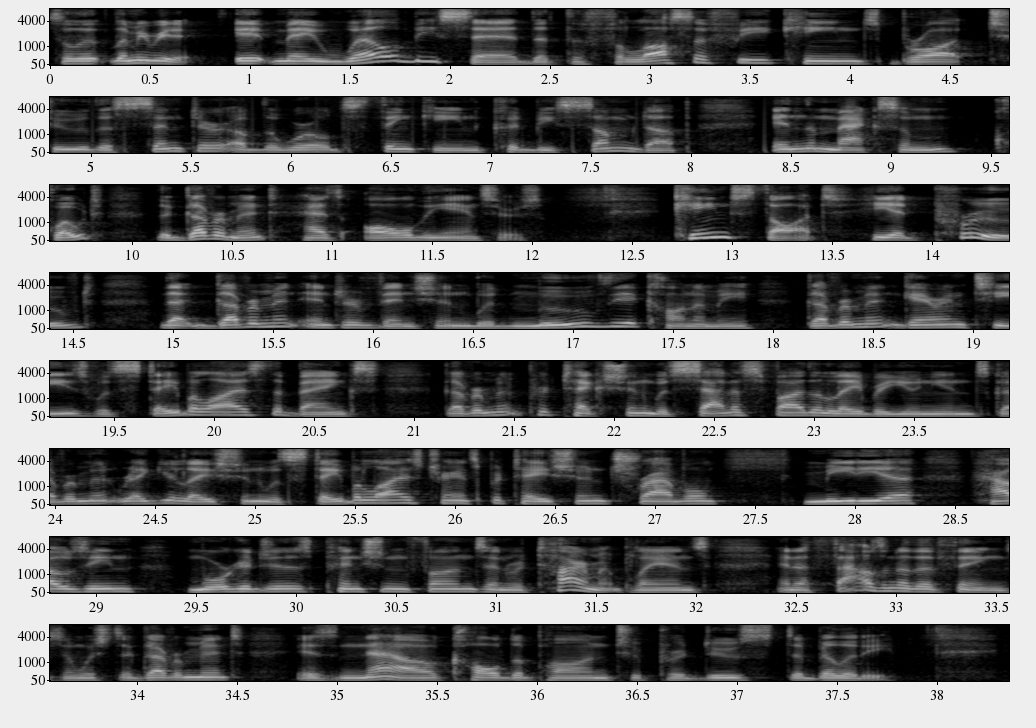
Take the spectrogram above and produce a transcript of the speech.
So let, let me read it. It may well be said that the philosophy Keynes brought to the center of the world's thinking could be summed up in the maxim, quote, the government has all the answers. Keynes thought he had proved that government intervention would move the economy, government guarantees would stabilize the banks, government protection would satisfy the labor unions, government regulation would stabilize transportation, travel, media, housing, mortgages, pension funds, and retirement plans, and a thousand other things in which the government is now called upon to produce stability.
